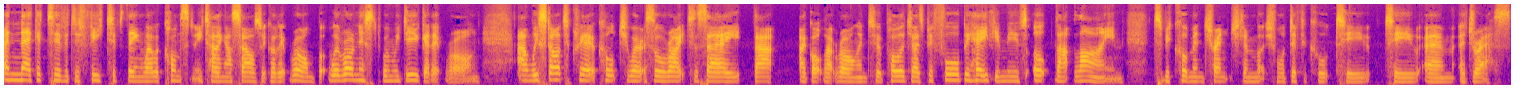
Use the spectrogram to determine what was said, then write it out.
a negative a defeative thing where we're constantly telling ourselves we got it wrong but we're honest when we do get it wrong and we start to create a culture where it's all right to say that I got that wrong and to apologize before behavior moves up that line to become entrenched and much more difficult to to um, address.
